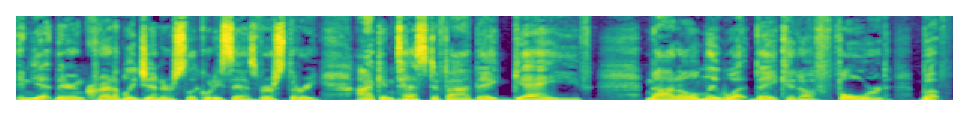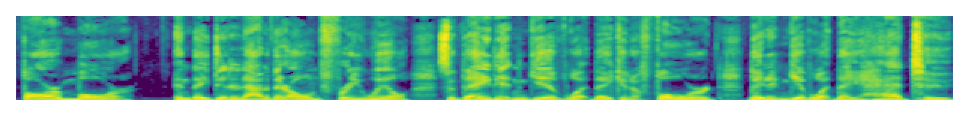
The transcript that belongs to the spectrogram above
and yet they're incredibly generous. Look what he says, verse 3 I can testify they gave not only what they could afford, but far more and they did it out of their own free will. So they didn't give what they could afford. They didn't give what they had to.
